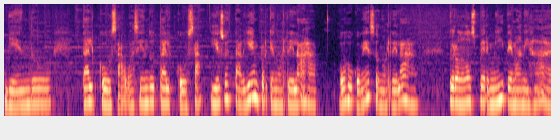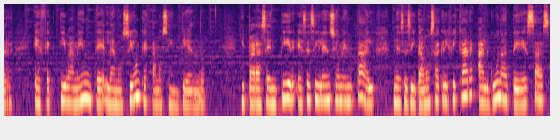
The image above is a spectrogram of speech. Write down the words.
viendo tal cosa o haciendo tal cosa. Y eso está bien porque nos relaja. Ojo con eso, nos relaja. Pero no nos permite manejar efectivamente la emoción que estamos sintiendo. Y para sentir ese silencio mental necesitamos sacrificar alguna de esas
